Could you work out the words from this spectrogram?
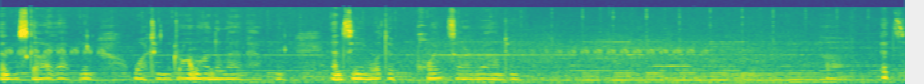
in the sky happening, watching the drama on the land happening and seeing what the points are around you. Uh, it's,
